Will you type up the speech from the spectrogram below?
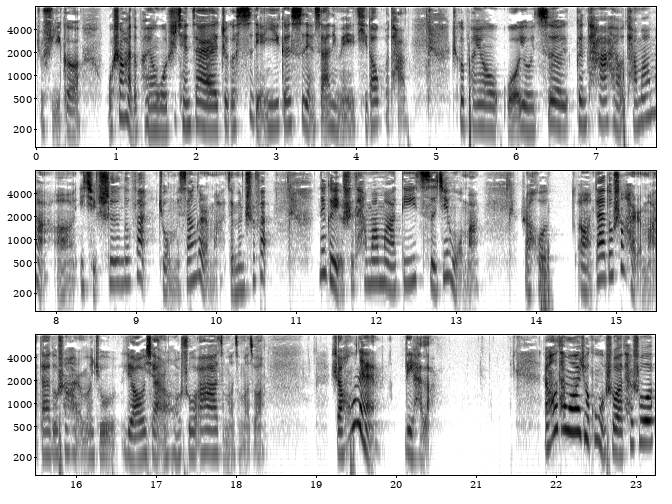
就是一个我上海的朋友，我之前在这个四点一跟四点三里面也提到过他。这个朋友，我有一次跟他还有他妈妈啊一起吃了顿饭，就我们三个人嘛，在那边吃饭。那个也是他妈妈第一次见我嘛，然后啊，大家都上海人嘛，大家都上海人嘛，就聊一下，然后说啊怎么怎么怎么，然后呢厉害了，然后他妈妈就跟我说，他说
